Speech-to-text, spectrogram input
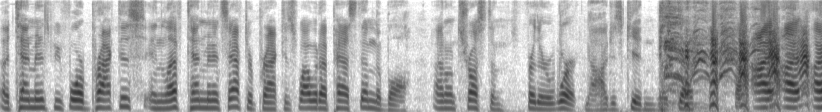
uh, 10 minutes before practice and left 10 minutes after practice. Why would I pass them the ball? I don't trust them for their work. No, I'm just kidding. But uh, I, I, I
